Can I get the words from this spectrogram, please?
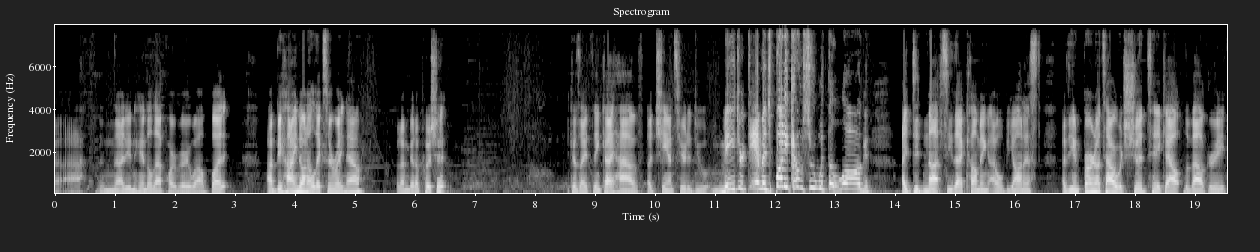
Ah, and I didn't handle that part very well. But I'm behind on Elixir right now, but I'm going to push it. Because I think I have a chance here to do major damage. He comes through with the log. I did not see that coming, I will be honest. I have the Inferno Tower, which should take out the Valkyrie.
